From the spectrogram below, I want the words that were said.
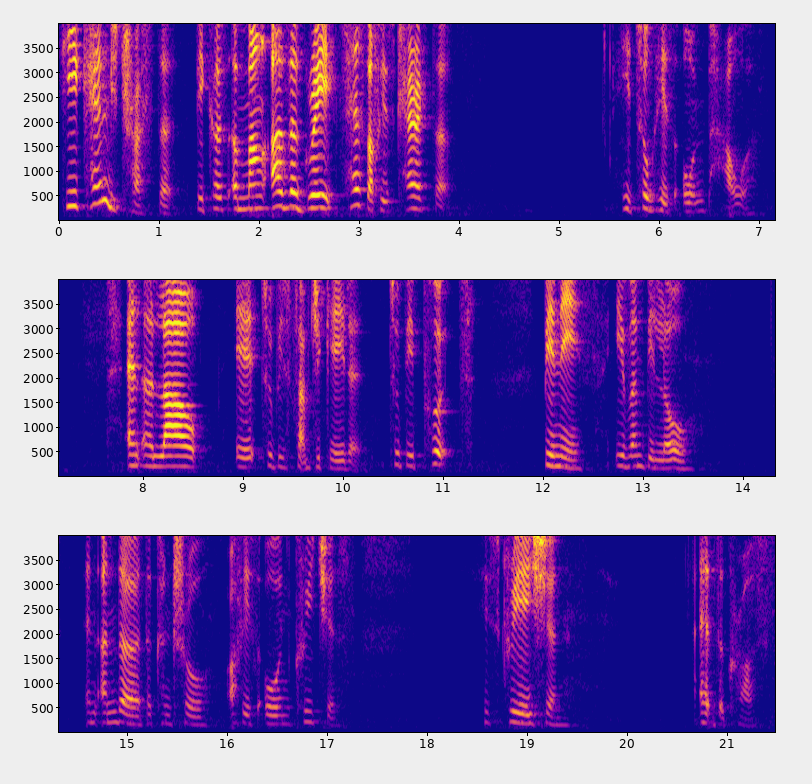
He can be trusted because, among other great tests of his character, he took his own power and allow it to be subjugated, to be put beneath, even below and under the control of his own creatures, his creation at the cross.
